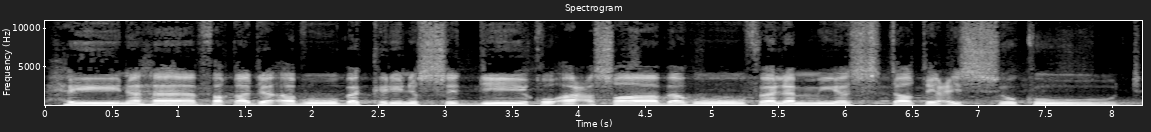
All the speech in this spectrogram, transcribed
حينها فقد أبو بكر الصديق أعصابه فلم يستطع السكوت.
